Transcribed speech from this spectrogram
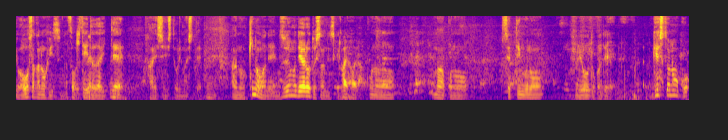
今日は大阪のオフィスに来ていただいて配信しておりまして、あの昨日はね Zoom でやろうとしたんですけど、はいはいはい。このまあこのセッティングの不良とかでゲストのこ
